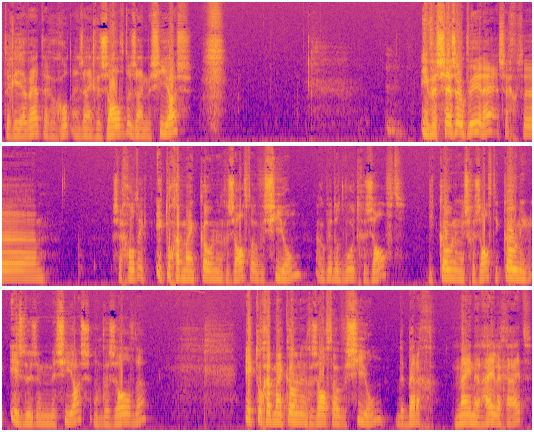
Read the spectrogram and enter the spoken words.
tegen tegen God en zijn gezalfde, zijn Messias. In vers 6 ook weer, hè, zegt, uh, zegt God, ik, ik toch heb mijn koning gezalfd over Sion. Ook weer dat woord gezalfd. Die koning is gezalfd. Die koning is dus een Messias, een gezalfde. Ik toch heb mijn koning gezalfd over Sion, de berg mijner heiligheid.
